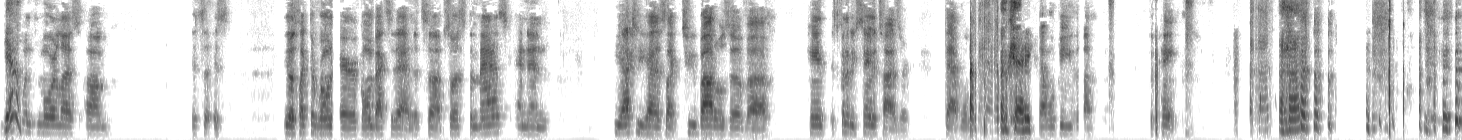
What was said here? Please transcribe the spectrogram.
yeah. This one's more or less. Um, it's a, it's you know it's like the Rona era, going back to that, and it's uh so it's the mask, and then he actually has like two bottles of uh hand. It's going to be sanitizer that will okay that will be the the paint. Uh huh.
